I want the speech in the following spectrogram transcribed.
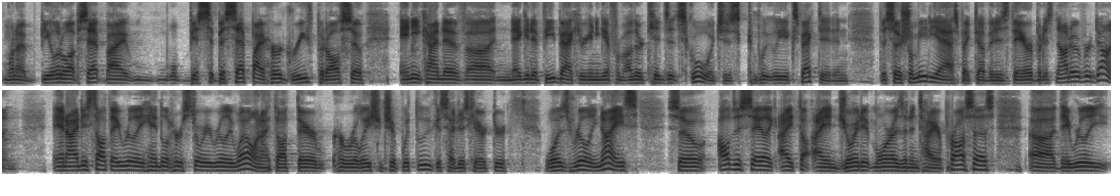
want to be a little upset by beset by her grief, but also any kind of uh, negative feedback you're going to get from other kids at school, which is completely expected. And the social media aspect of it is there, but it's not overdone. And I just thought they really handled her story really well, and I thought their her relationship with Lucas Hedges character was really nice. So I'll just say, like, I thought I enjoyed it more as an entire process. Uh, they really,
